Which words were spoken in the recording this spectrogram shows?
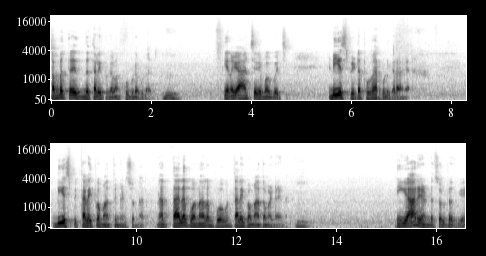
சம்பத்தை இந்த தலைப்புக்கெல்லாம் கூப்பிடக்கூடாது. எனக்கு ஆச்சரியமாக போச்சு. டிஎஸ்பிகிட்ட புகார் கொடுக்குறாங்க. டிஎஸ்பி தலைப்பை மாற்றுங்கன்னு சொன்னார். நான் தலை போனாலும் போகும் தலைப்பை மாற்ற மாட்டேன்னு. நீங்கள் யார் என்கிட்ட சொல்கிறதுக்கு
